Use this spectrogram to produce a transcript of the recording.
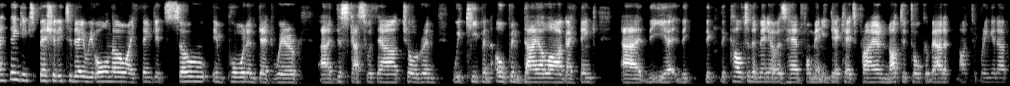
I think, especially today, we all know, I think it's so important that we're uh, discuss with our children. We keep an open dialogue. I think uh, the, uh, the, the, the culture that many of us had for many decades prior, not to talk about it, not to bring it up.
